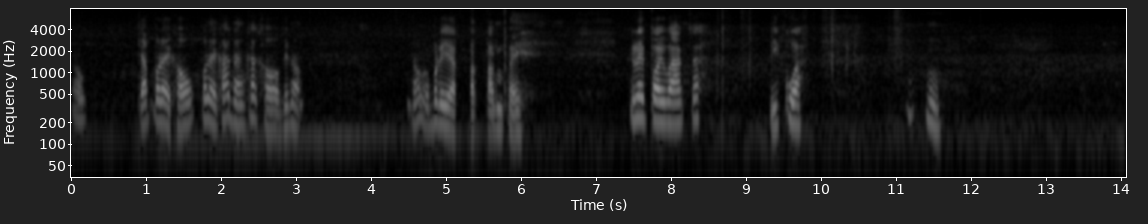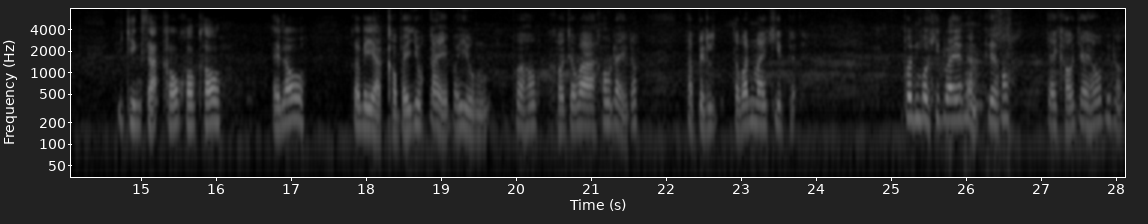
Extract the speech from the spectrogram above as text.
เอาจับบ่ได้เขาบ่ได้ค่าหนังค่าเขาพี่น้องเขาก็บ่ได้อยากปักปั๊มไปก็เลยปล่อยวางซะดีกว่า อืม ที่จริงสะเขาของเขาไอ้เราก็ไม่อยากเขาไปอยู่ใกล้ไปยุ่งเพราะเขาเขาจะว่าเขาได้เนาะถ้าเป็นตะวันไม้คิดเพิ่นบ่คิดไว้อย่างนั้นคือเขาใจเขาใจเขาพี่น้อง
